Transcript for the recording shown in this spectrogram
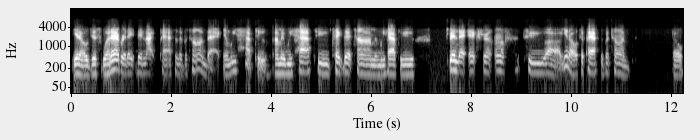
you know, just whatever. They, they're not passing the baton back. And we have to. I mean, we have to take that time and we have to spend that extra oomph to, uh, you know, to pass the baton. So,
